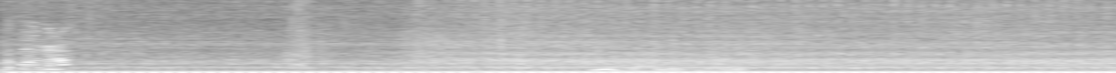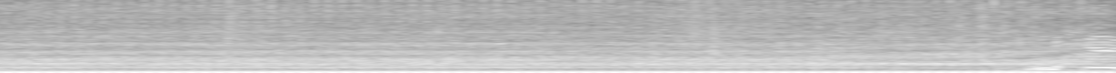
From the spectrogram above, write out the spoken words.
Laba na. Yun, dali, dali. Oh, laki!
